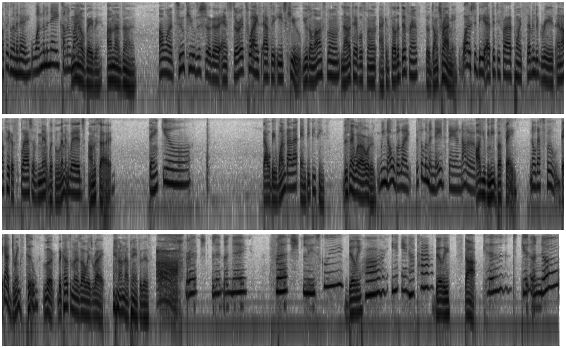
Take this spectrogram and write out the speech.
I'll take a lemonade. One lemonade coming right. No, baby, I'm not done. I want two cubes of sugar and stir it twice after each cube. Use a long spoon, not a tablespoon. I can tell the difference, so don't try me. Water should be at 55.7 degrees, and I'll take a splash of mint with lemon wedge on the side. Thank you. That will be one dollar and fifty cents. This ain't what I ordered. We know, but like, this is a lemonade stand, not a... All you can eat buffet. No, that's food. They got drinks too. Look, the customer is always right, and I'm not paying for this. Ah, Fresh lemonade, freshly squeezed. Billy, Heart in a cup. Billy, stop. Can't get enough.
